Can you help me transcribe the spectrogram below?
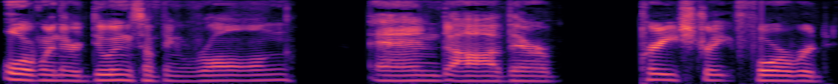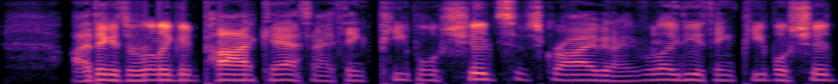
or when they're doing something wrong and uh, they're pretty straightforward. I think it's a really good podcast and I think people should subscribe and I really do think people should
